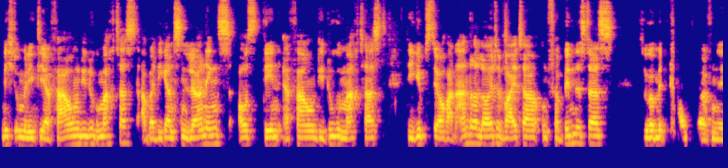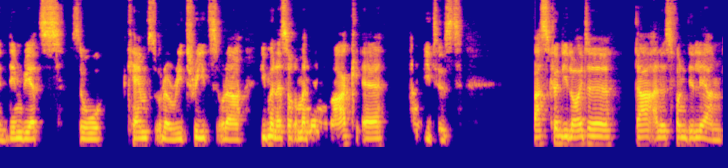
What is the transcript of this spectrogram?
nicht unbedingt die Erfahrungen, die du gemacht hast, aber die ganzen Learnings aus den Erfahrungen, die du gemacht hast, die gibst du auch an andere Leute weiter und verbindest das sogar mit Kitesurfen, indem du jetzt so Camps oder Retreats oder wie man es auch immer nennen mag, äh, anbietest. Was können die Leute da alles von dir lernen?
